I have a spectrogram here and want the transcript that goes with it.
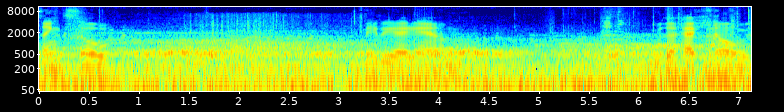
think so. heck knows?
